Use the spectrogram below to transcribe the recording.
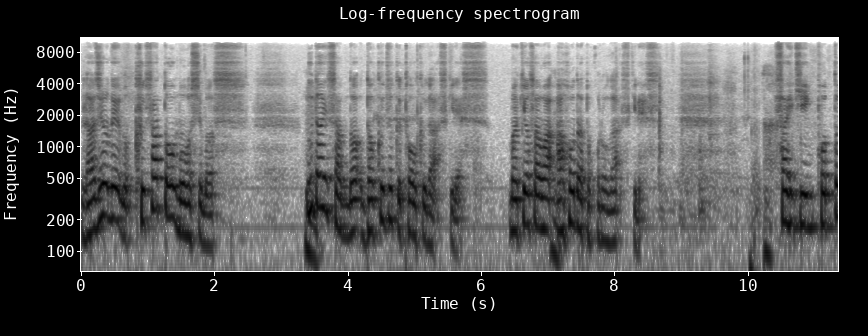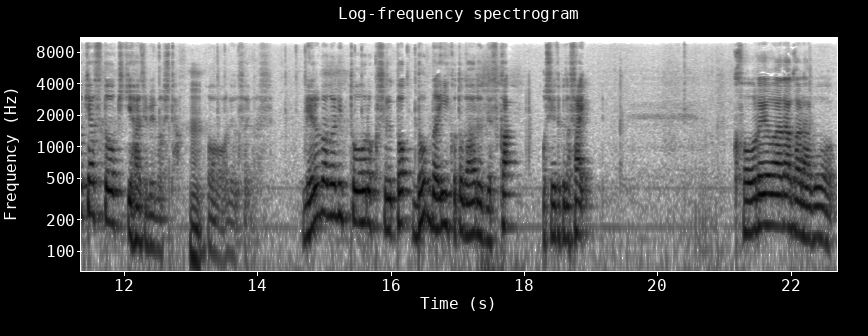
ラジオネーム草と申します。う大さんの毒づくトークが好きです牧雄さんはアホなところが好きです、最近ポッドキャストを聞き始めました、うん。ありがとうございます。メルマガに登録するとどんないいことがあるんですか？教えてください。これはだからも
